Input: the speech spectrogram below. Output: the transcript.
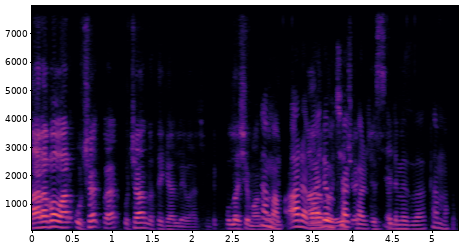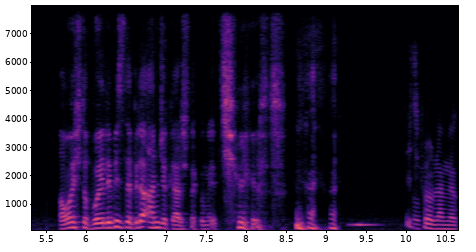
Araba var, uçak var. Uçağın da tekerleği var şimdi. Ulaşım anladık. Tamam arabayla Araba, uçak, uçak var kesin. elimizde tamam. Ama işte bu elimizle bile anca karşı takıma yetişemiyoruz. Hiç problem yok.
